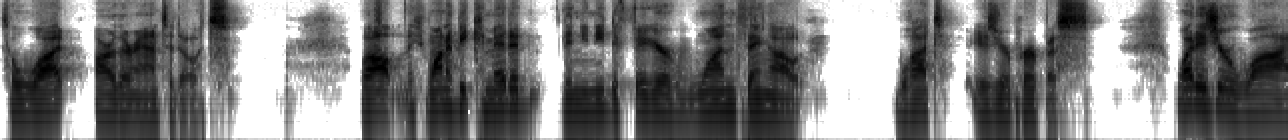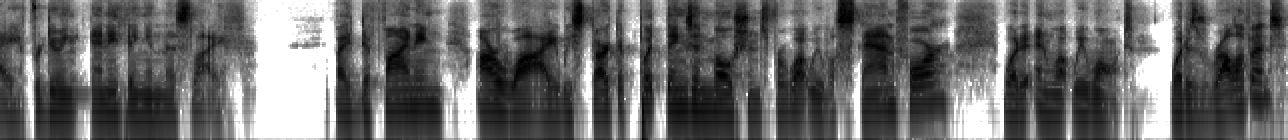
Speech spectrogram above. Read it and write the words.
So, what are their antidotes? Well, if you want to be committed, then you need to figure one thing out. What is your purpose? What is your why for doing anything in this life? By defining our why, we start to put things in motions for what we will stand for what, and what we won't. what is relevant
